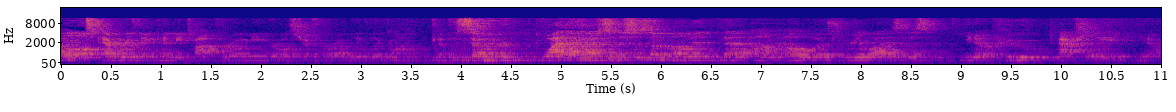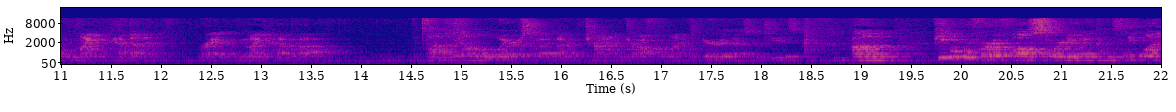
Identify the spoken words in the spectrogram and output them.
almost everything can be taught through a Mean Girls GIF or a Legally Blonde GIF. So, why do I have? So, this is the moment that um, Elle Woods realizes, you know, who actually, you know, might have done it, right? Might have. Uh, uh, you know, I'm a lawyer, so I, I try and draw from my area of expertise. Um, people prefer a false story to a complete one.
